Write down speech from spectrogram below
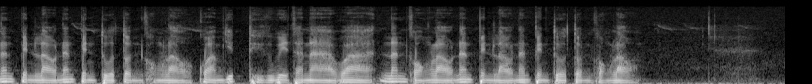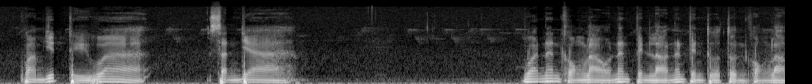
นั่นเป็นเรา นั่นเป็นตัวตนของเรา ความยึดถือเวทนาว่านั่นของเรา นั่นเป็นเรา นั่นเป็นตัวตนของเรา ความยึดถือว่าสัญญา ว่านั่นของเรา นั่นเป็นเรา นั่นเป็นตัวตนของเรา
